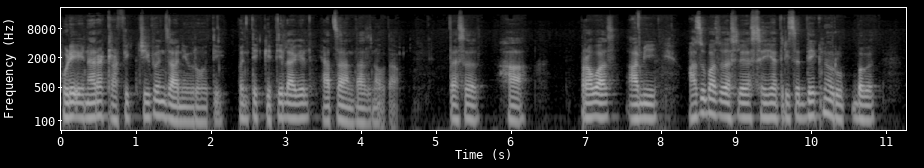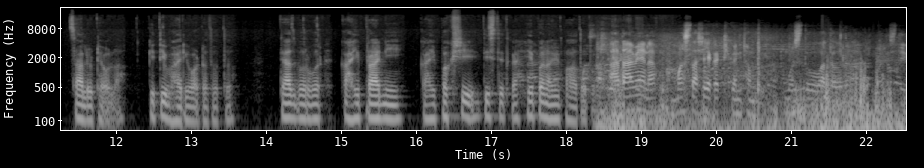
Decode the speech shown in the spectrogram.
पुढे येणाऱ्या ट्रॅफिकची पण जाणीव होती पण ते किती लागेल ह्याचा अंदाज नव्हता. तसंच हा प्रवास आम्ही आजूबाजू असलेल्या सह्याद्रीचं देखणं रूप बघत चालू ठेवला. किती भारी वाटत होतं. त्याचबरोबर काही प्राणी काही पक्षी दिसतात का हे पण आम्ही पाहत होतो. आता आम्ही आहे ना मस्त अशा एका ठिकाणी थांबलो. मस्त वातावरण दिसते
